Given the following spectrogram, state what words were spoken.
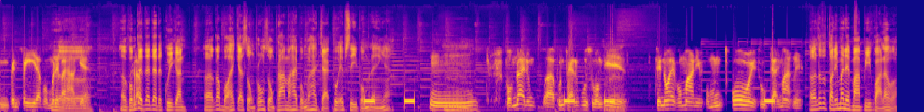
มเป็นปีแล้วผมไม่ได้ไปหาแกเออผมครับได้ได้ได้ได้คุยกันเออก็บอกให้แกส่งพระส่งพระมาให้ผมก็ให้แจกพวกเอฟซีผมอะไรอย่างเงี้ย อือืม ผมได้ลุงอ่าคุณแผนหลุงปู่สวงที่เจน้อยผมมานี่ผม โอ้ย ถูกใจมากเลย เออ แล้วตอนนี้ไม่ได้มาปีกว่าแล้วเหรอ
